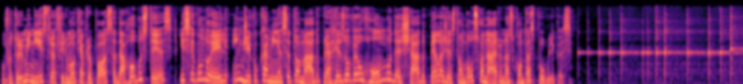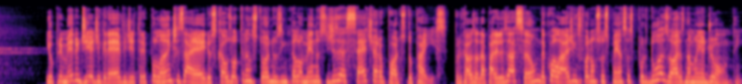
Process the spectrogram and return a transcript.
O futuro ministro afirmou que a proposta dá robustez e, segundo ele, indica o caminho a ser tomado para resolver o rombo deixado pela gestão Bolsonaro nas contas públicas. E o primeiro dia de greve de tripulantes aéreos causou transtornos em pelo menos 17 aeroportos do país. Por causa da paralisação, decolagens foram suspensas por duas horas na manhã de ontem.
